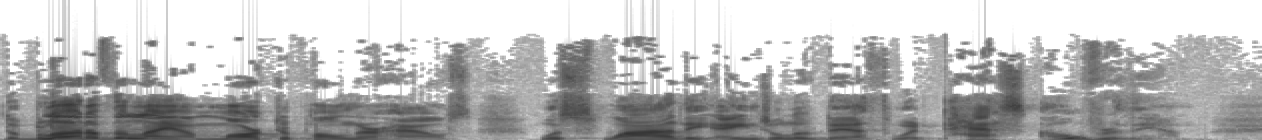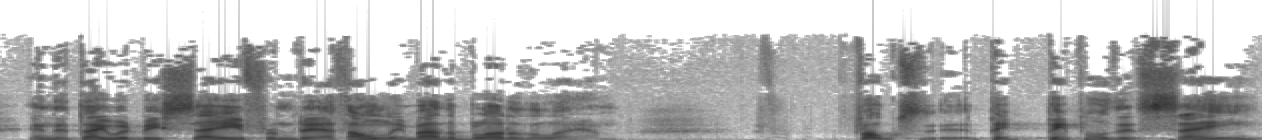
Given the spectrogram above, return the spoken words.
the blood of the Lamb marked upon their house, was why the angel of death would pass over them and that they would be saved from death only by the blood of the Lamb. Folks, pe- people that say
